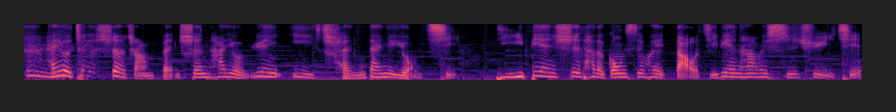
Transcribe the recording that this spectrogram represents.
嗯，还有这个社长本身，他有愿意承担的勇气，即便是他的公司会倒，即便他会失去一切，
